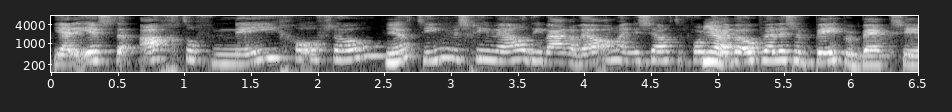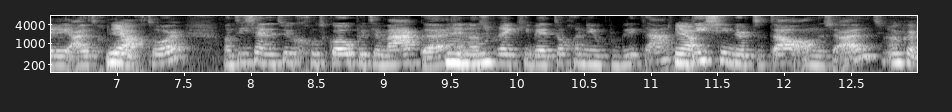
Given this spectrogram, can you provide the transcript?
Ja, de eerste acht of negen of zo, Ja? of tien misschien wel, die waren wel allemaal in dezelfde vorm. Ja. Ze hebben ook wel eens een paperback-serie uitgebracht hoor. Want die zijn natuurlijk goedkoper te maken. En dan Mhm. spreek je weer toch een nieuw publiek aan. Die zien er totaal anders uit. Er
